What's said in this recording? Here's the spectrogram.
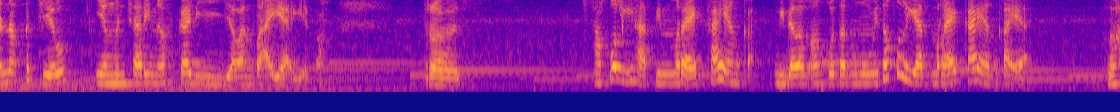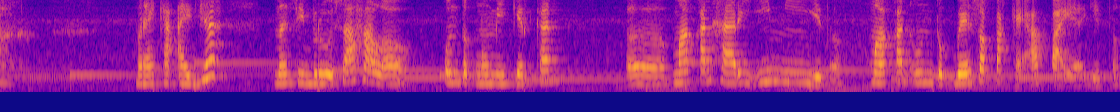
anak kecil yang mencari nafkah di jalan raya gitu. Terus aku lihatin mereka yang di dalam angkutan umum itu aku lihat mereka yang kayak loh mereka aja masih berusaha loh untuk memikirkan uh, makan hari ini gitu. Makan untuk besok pakai apa ya gitu.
